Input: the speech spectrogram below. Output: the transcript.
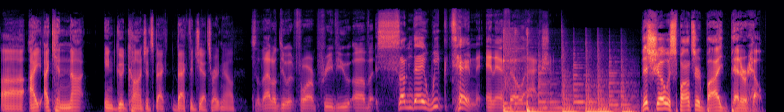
Uh, I, I cannot, in good conscience, back back the Jets right now. So that'll do it for our preview of Sunday, Week 10 NFL action. This show is sponsored by BetterHelp.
